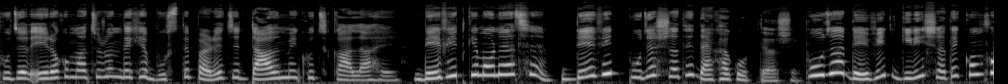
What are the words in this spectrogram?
পূজার এরকম আচরণ দেখে বুঝতে পারে যে ডাল মে কুছ কালা হে। ডেভিড ডেভিডকে মনে আছে? ডেভিড পূজার সাথে দেখা করতে আসে। পূজা, ডেভিড, গিরির সাথে কুমফু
